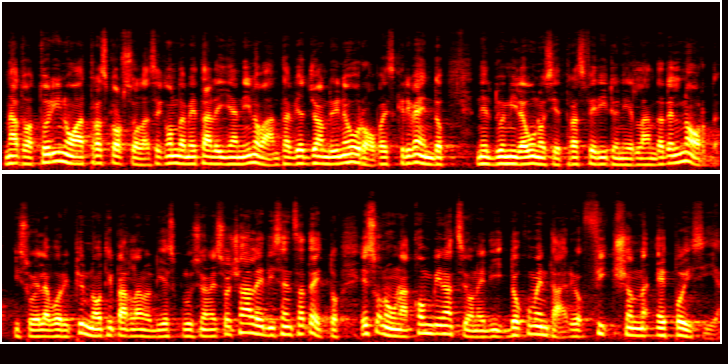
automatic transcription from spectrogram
Nato a Torino, ha trascorso la seconda metà degli anni 90 viaggiando in Europa e scrivendo. Nel 2001 si è trasferito in Irlanda del Nord. I suoi lavori più noti parlano di esclusione sociale e di senza tetto e sono una combinazione di documentario, fiction e poesia.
